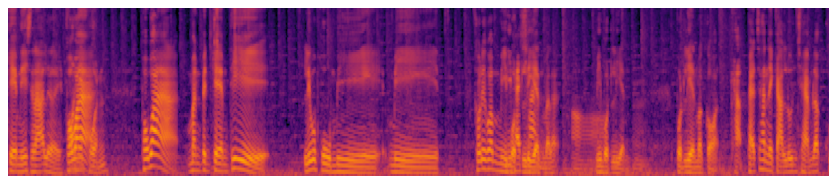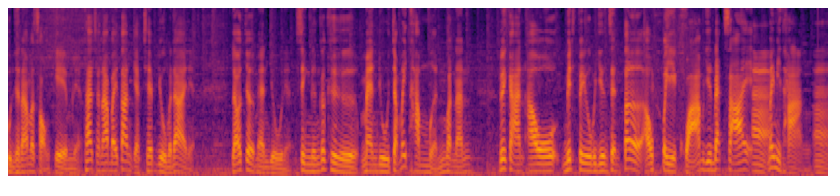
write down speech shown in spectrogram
เกมนี้ชนะเลย เพเพราะราะว่าว่าผลเพราะว่ามันเป็นเกมที่ลิเวอร์พูลมีมีเขาเรียกว่ามีมีบท passion เรียนมาแล้วอ๋อมีบทเรียนอืม บทเรียนมาก่อนครับแพชชั่นในการลุ้นแชมป์แล้วคุณชนะมา 2 เกมเนี่ย ถ้าชนะไบรตันกับเชฟยูมาได้เนี่ย แล้วเจอแมนยูเนี่ย สิ่งหนึ่งก็คือแมนยูจะไม่ทำเหมือนวันนั้น ด้วยการเอามิดฟิลด์ไปยืนเซนเตอร์ เอาปีกขวามายืนแบ็กซ้ายอ่าไม่มีทางอ่า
